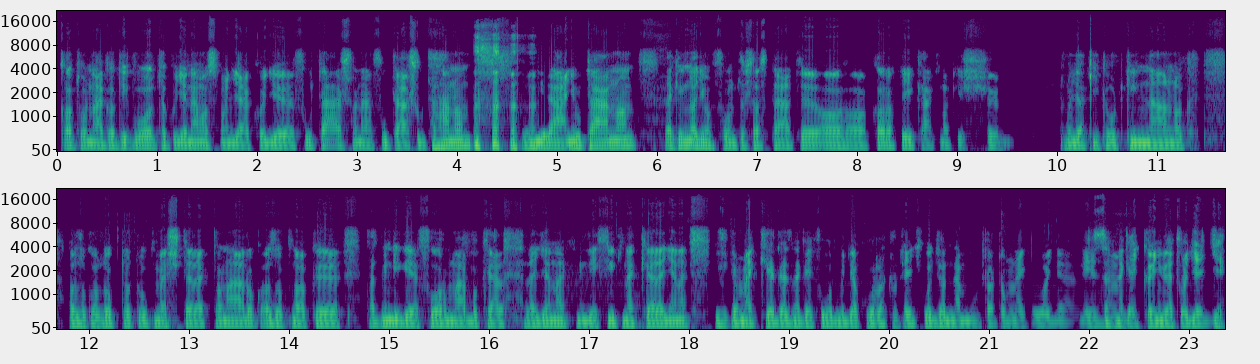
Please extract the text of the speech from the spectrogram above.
katonák, akik voltak, ugye nem azt mondják, hogy futás, hanem futás utánam, vagy irány utánam. Nekünk nagyon fontos az, tehát a, a karatékáknak is hogy akik ott kinnálnak, azok az oktatók, mesterek, tanárok, azoknak tehát mindig formába kell legyenek, mindig fitnek kell legyenek, és hogyha megkérdeznek egy forma gyakorlatot, egy hogyan nem mondhatom neki, hogy nézzem meg egy könyvet, vagy egy,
